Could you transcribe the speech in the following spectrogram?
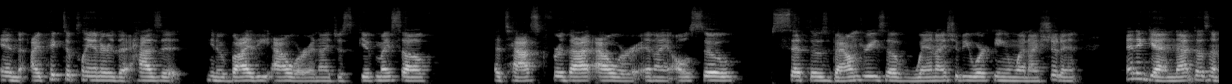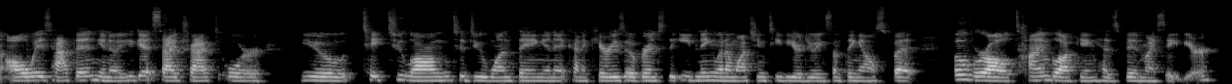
and I picked a planner that has it, you know, by the hour, and I just give myself a task for that hour, and I also set those boundaries of when I should be working and when I shouldn't. And again, that doesn't always happen. You know, you get sidetracked or you take too long to do one thing and it kind of carries over into the evening when I'm watching TV or doing something else. But overall, time blocking has been my savior.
